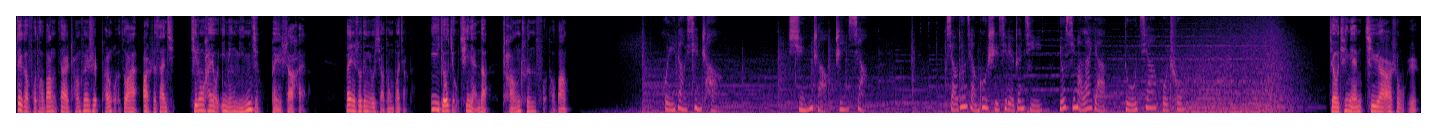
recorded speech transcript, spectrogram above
这个斧头帮在长春市团伙作案二十三起，其中还有一名民警被杀害了。欢迎收听由小东播讲的。一九九七年的长春斧头帮，回到现场，寻找真相。小东讲故事系列专辑由喜马拉雅独家播出。九七年七月二十五日，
